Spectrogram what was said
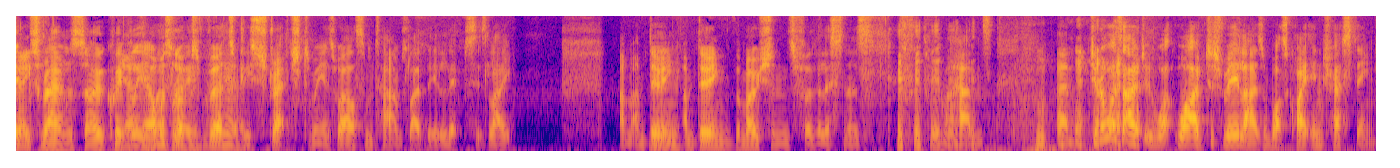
outdated round now. so quickly Yeah. It almost brain. looks vertically Yeah. stretched to me as well. Sometimes, like the ellipse is like. I'm, I'm Mm. doing I'm doing the motions for the listeners with my hands. Um, do you know what's, what what I've just realised and what's quite interesting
